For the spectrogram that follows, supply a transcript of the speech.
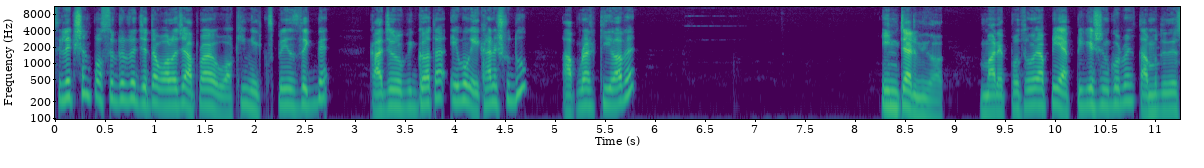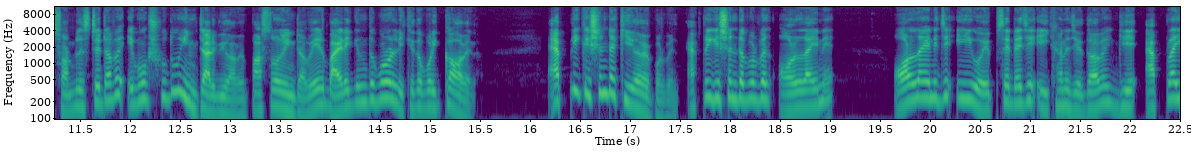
সিলেকশন প্রসিডিউরে যেটা বলা যায় আপনার ওয়ার্কিং এক্সপিরিয়েন্স দেখবে, কাজের অভিজ্ঞতা এবং এখানে শুধু আপনার কি হবে? ইন্টারভিউ হবে। মানে প্রথমে আপনি অ্যাপ্লিকেশন করবেন, তার মধ্যে শর্ট লিস্টেড হবে এবং শুধু ইন্টারভিউ হবে পার্সোনাল ইন্টারভিউ এর বাইরে কিন্তু কোনো লিখিত পরীক্ষা হবে না। অ্যাপ্লিকেশনটা কীভাবে করবেন? অ্যাপ্লিকেশনটা করবেন অনলাইনে অনলাইনে যে এই ওয়েবসাইট আছে এইখানে যেতে হবে, গিয়ে অ্যাপ্লাই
